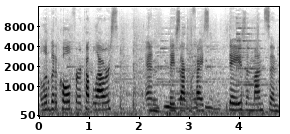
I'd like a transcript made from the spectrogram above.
a little bit of cold for a couple hours, and they sacrifice days and months and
